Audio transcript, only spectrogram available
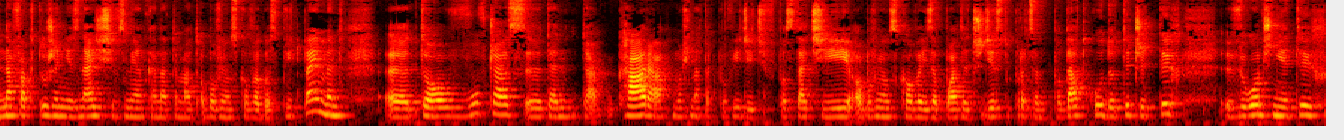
na fakturze nie znajdzie się wzmianka na temat obowiązkowego split payment, to wówczas ten, ta kara, można tak powiedzieć, w postaci obowiązkowej zapłaty 30% podatku dotyczy tych, wyłącznie tych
